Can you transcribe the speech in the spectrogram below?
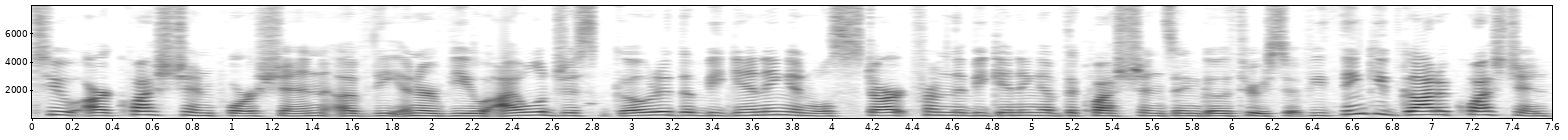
to our question portion of the interview, I will just go to the beginning and we'll start from the beginning of the questions and go through. So if you think you've got a question,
